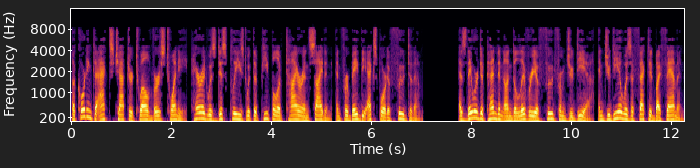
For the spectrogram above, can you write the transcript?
According to Acts chapter 12 verse 20, Herod was displeased with the people of Tyre and Sidon, and forbade the export of food to them. As they were dependent on delivery of food from Judea, and Judea was affected by famine,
